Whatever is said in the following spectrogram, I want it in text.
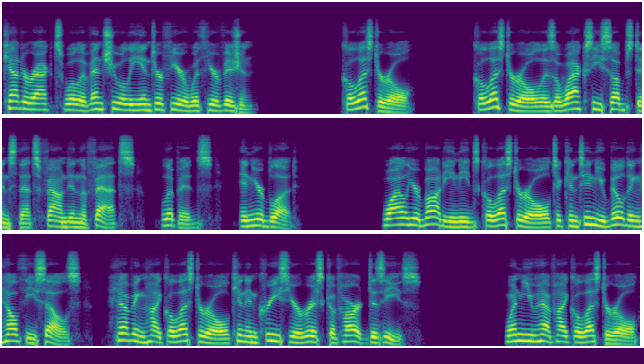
cataracts will eventually interfere with your vision. Cholesterol. Cholesterol is a waxy substance that's found in the fats, lipids, in your blood. While your body needs cholesterol to continue building healthy cells, having high cholesterol can increase your risk of heart disease. When you have high cholesterol,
